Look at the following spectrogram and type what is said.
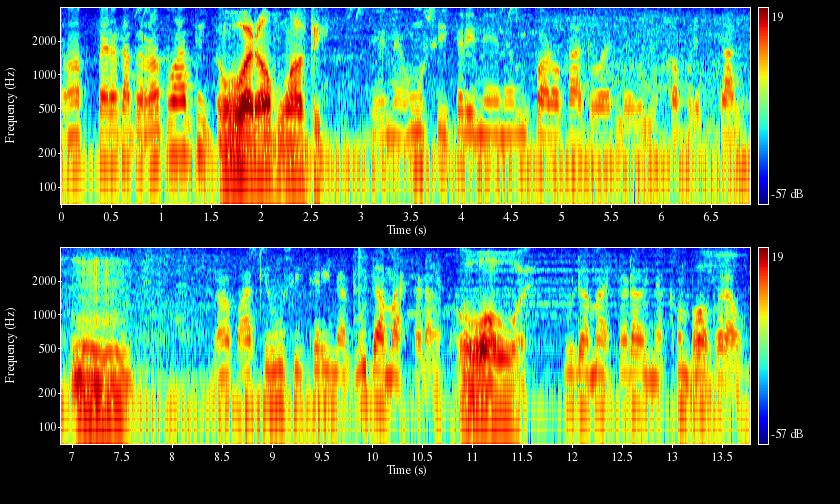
રંપ પહેલા તો આપણે રંપો આવતી. હોય રંપું આવતી. તેને ઊંચી કરીને એને ઉપાડો કાઢો એટલે ઓલું કપડે ચાલે. રંપ આટલી ઊંચી કરીને ગુડામાં ચડાવતો. હોય હોય ગુડામાં ચડાવીને ખંભો ભરાવું.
